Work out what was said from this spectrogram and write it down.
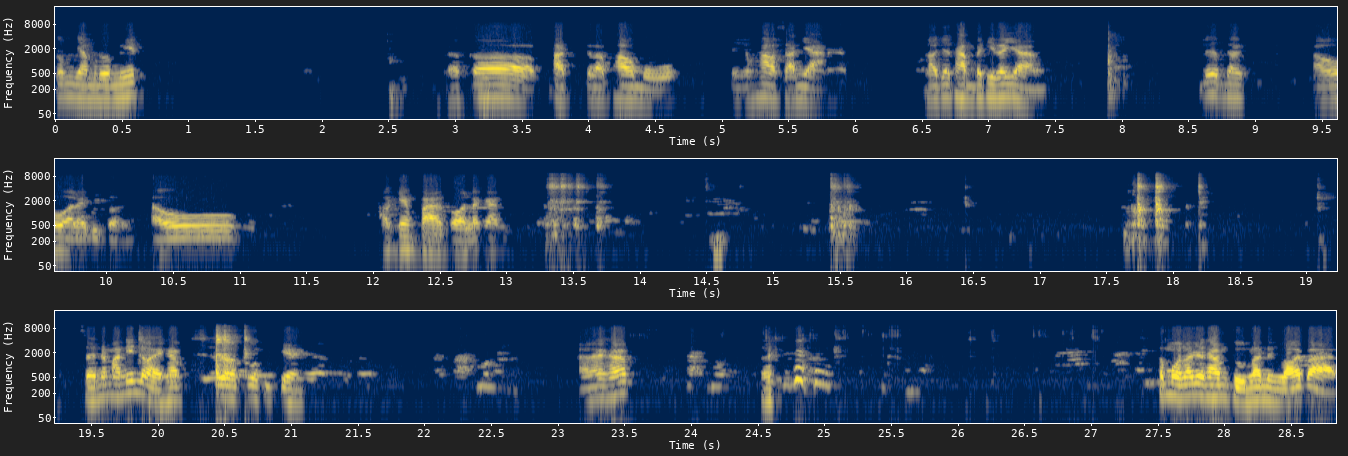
ต้มยำรวมมิตร แล้วก็ผัดกระเพราหมู เป็นกับข้าวสามอย่างนะครับ เราจะทำไปทีละอย่าง เริ่มจากเอาอะไรดีก่อน เอา เอาแกงป่าก่อนแล้วกัน ใส่น้ำมันนิดหน่อยครับเพื่อพวกพริกแกงอะไรครับทั้งหมดเราจะทำถุงละหนึ่งร้อยบาท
